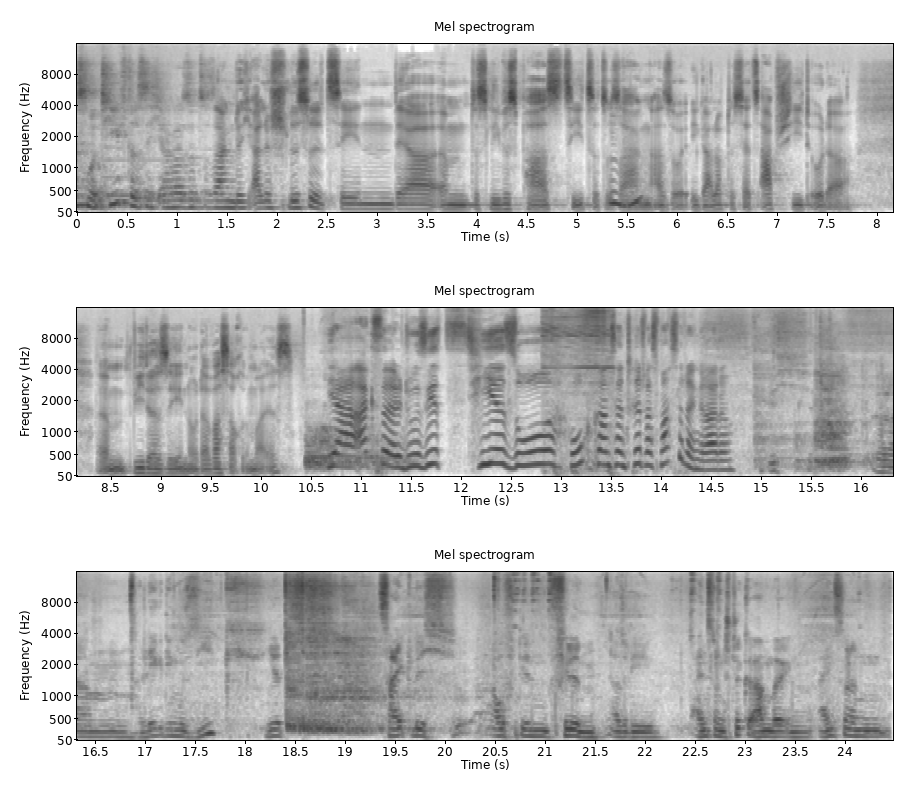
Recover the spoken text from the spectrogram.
Kleines Motiv, das sich aber sozusagen durch alle Schlüsselszenen der, ähm, des Liebespaars zieht, sozusagen. Mhm. Also egal, ob das jetzt Abschied oder ähm, Wiedersehen oder was auch immer ist. Ja, Axel, du sitzt hier so hochkonzentriert. Was machst du denn gerade? ähm, lege die Musik jetzt zeitlich auf den Film. Also die einzelnen Stücke haben wir in einzelnen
